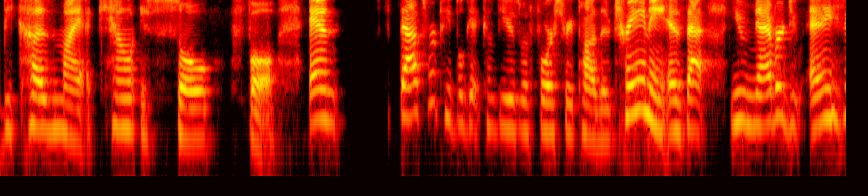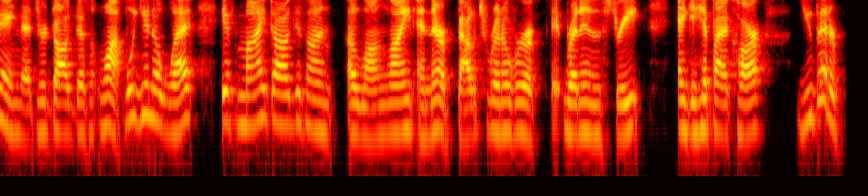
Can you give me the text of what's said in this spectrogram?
because my account is so full. And that's where people get confused with force free positive training is that you never do anything that your dog doesn't want. Well, you know what? If my dog is on a long line and they're about to run over, a, run in the street and get hit by a car, you better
